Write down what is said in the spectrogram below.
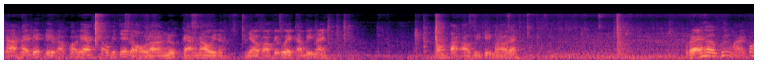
cả hai bếp đều đã khóa ga sau cái chế độ là nước cạn nồi nè. Nhờ vào cái que cảm biến này. Công tắc ở vị trí mở đây. Rẻ hơn khuyến mãi có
